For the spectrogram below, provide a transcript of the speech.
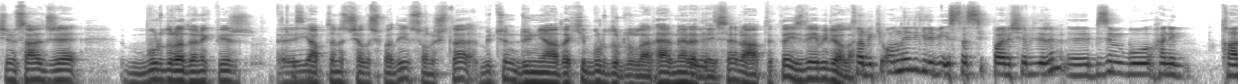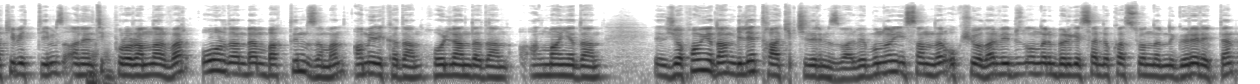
Şimdi sadece Burdur'a dönük bir e, yaptığınız çalışma değil. Sonuçta bütün dünyadaki Burdurlular her neredeyse rahatlıkla izleyebiliyorlar. Tabii ki onunla ilgili bir istatistik paylaşabilirim. Ee, bizim bu hani takip ettiğimiz analitik programlar var. Oradan ben baktığım zaman Amerika'dan, Hollanda'dan, Almanya'dan, e, Japonya'dan bile takipçilerimiz var ve bunları insanlar okuyorlar ve biz onların bölgesel lokasyonlarını görerekten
